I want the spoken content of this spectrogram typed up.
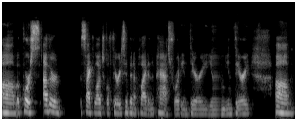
Um, of course, other psychological theories had been applied in the past, Freudian theory, Jungian theory. Um,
